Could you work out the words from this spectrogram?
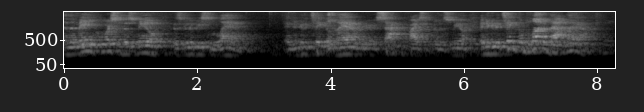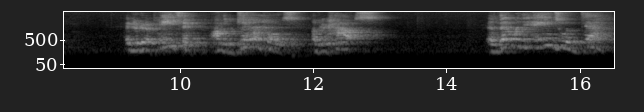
And the main course of this meal is going to be some lamb. And you're going to take a lamb and you're going to sacrifice it for this meal. And you're going to take the blood of that lamb. And you're going to paint it on the doorpost of your house. And then when the angel of death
